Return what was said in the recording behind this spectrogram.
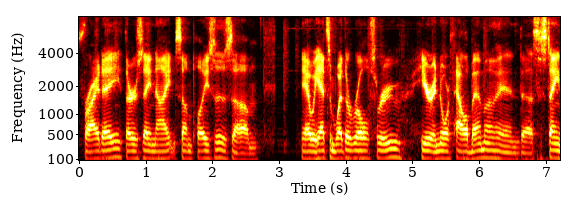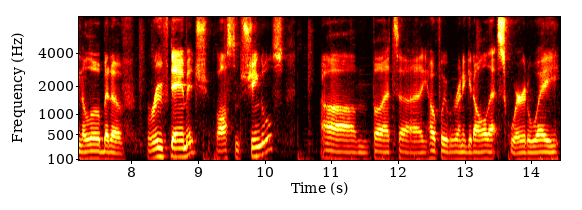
Friday, Thursday night in some places. Um, yeah, we had some weather roll through here in North Alabama and uh, sustained a little bit of roof damage, lost some shingles. Um, but uh, hopefully, we're going to get all that squared away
